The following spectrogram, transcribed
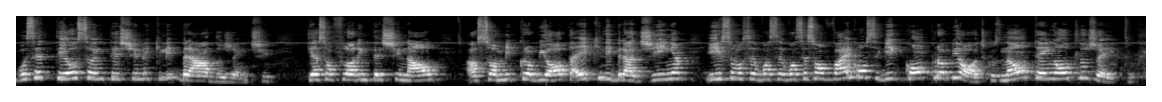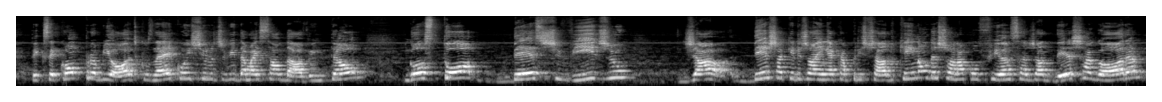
você ter o seu intestino equilibrado, gente. Ter a sua flora intestinal a sua microbiota equilibradinha. Isso você, você, você só vai conseguir com probióticos. Não tem outro jeito. Tem que ser com probióticos, né? E com estilo de vida mais saudável. Então, gostou deste vídeo? Já deixa aquele joinha caprichado. Quem não deixou na confiança, já deixa agora.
